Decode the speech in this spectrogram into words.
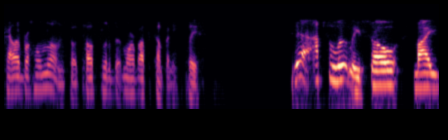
Caliber Home Loans. So tell us a little bit more about the company, please. Yeah, absolutely. So my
